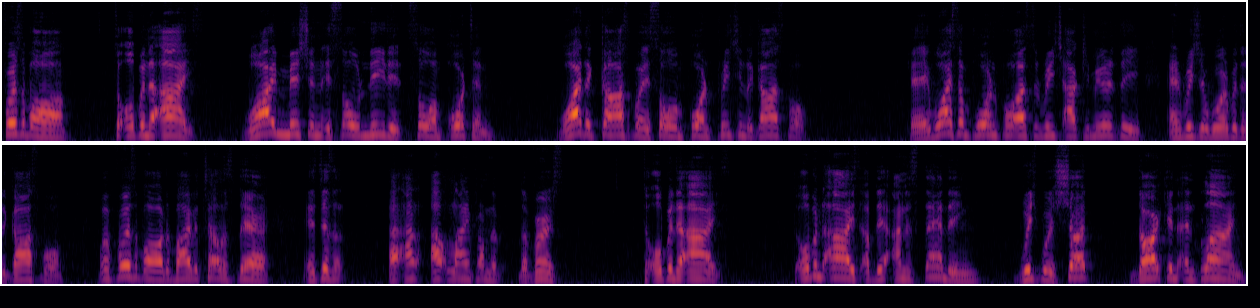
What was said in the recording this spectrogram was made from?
First of all, to open the eyes. Why mission is so needed, so important. Why the gospel is so important, preaching the gospel. Okay, why it's important for us to reach our community and reach the world with the gospel? Well, first of all, the Bible tells us there, it's just an outline from the, the verse, to open the eyes. To open the eyes of their understanding, which were shut, darkened, and blind.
